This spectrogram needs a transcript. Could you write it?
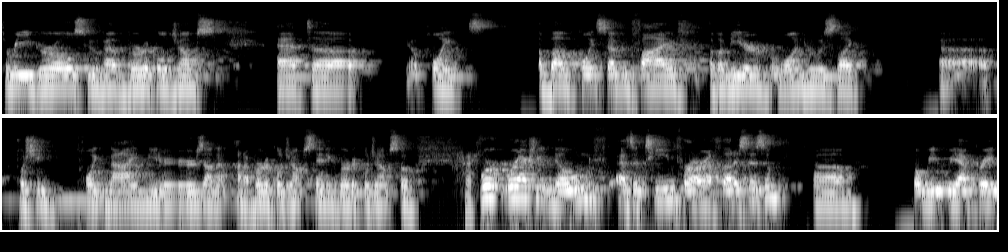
three girls who have vertical jumps at uh, you know point above 0.75 of a meter. One who is like uh, pushing 0.9 meters on a, on a vertical jump, standing vertical jump. So we're, we're actually known as a team for our athleticism. Um, but we, we have great,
